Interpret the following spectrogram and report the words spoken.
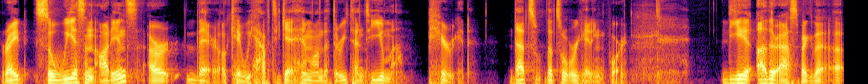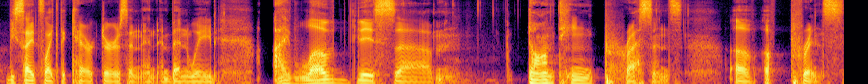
right? So we as an audience are there. Okay, we have to get him on the 310 to Yuma. Period. That's that's what we're getting for. The other aspect that uh, besides like the characters and, and, and Ben Wade, I love this um, daunting presence of of Prince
